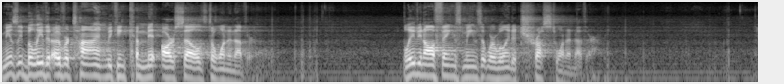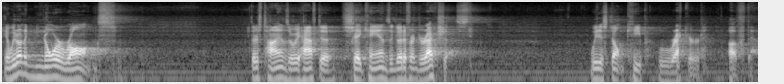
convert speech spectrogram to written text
It means we believe that over time we can commit ourselves to one another. Believing all things means that we're willing to trust one another. And we don't ignore wrongs. There's times where we have to shake hands and go different directions. We just don't keep record of them.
